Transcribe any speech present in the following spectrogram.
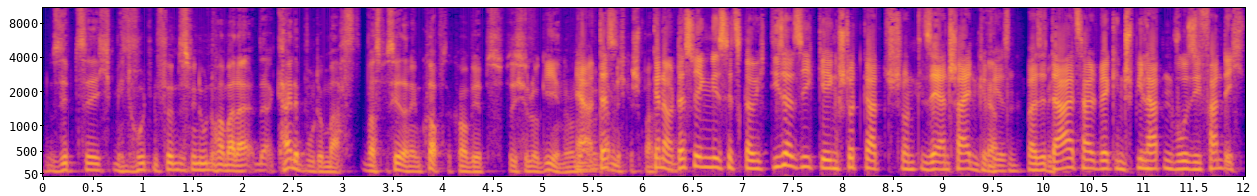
70 Minuten, 50 Minuten noch einmal da, da keine Bude machst, was passiert dann im Kopf? Da kommen wir Psychologie. Ne? Und Ja, da das, ich gespannt. genau, deswegen ist jetzt, glaube ich, dieser Sieg gegen Stuttgart schon sehr entscheidend Ja, gewesen, weil sie richtig. da jetzt halt wirklich ein Spiel hatten, wo sie, fand ich,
